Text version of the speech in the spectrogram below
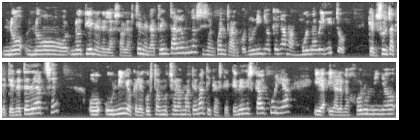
no, no, no tienen en las aulas. Tienen a 30 alumnos y se encuentran con un niño que llaman muy movilito, que resulta que tiene TDAH, o un niño que le cuesta mucho las matemáticas, que tiene discalculia, y, a lo mejor un niño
